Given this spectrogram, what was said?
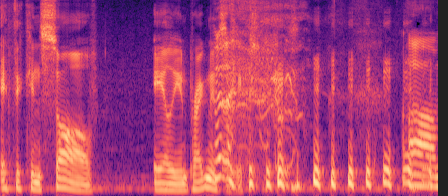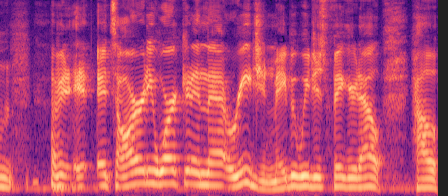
if it can solve alien pregnancy. Um, I mean, it, it's already working in that region. Maybe we just figured out how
